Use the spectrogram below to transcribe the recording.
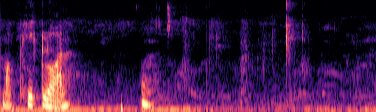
หมักพริกร้อนอ แ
